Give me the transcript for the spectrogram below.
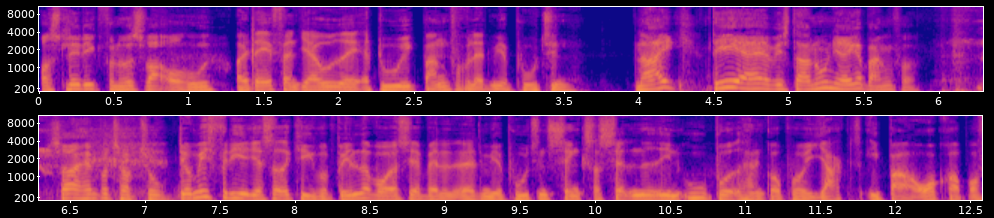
og slet ikke få noget svar overhovedet. Og i dag fandt jeg ud af, at du er ikke bange for Vladimir Putin. Nej, det er, hvis der er nogen, jeg ikke er bange for. Så er han på top 2. Det var mest fordi, at jeg sad og kiggede på billeder, hvor jeg ser Vladimir Putin sænke sig selv ned i en ubåd. Han går på jagt i bar overkrop og,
